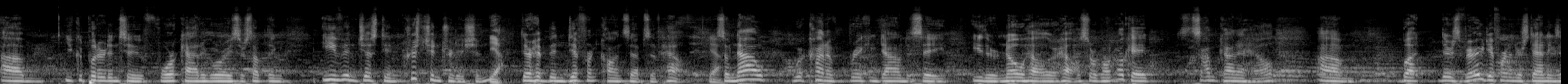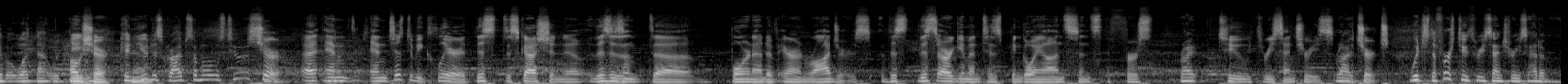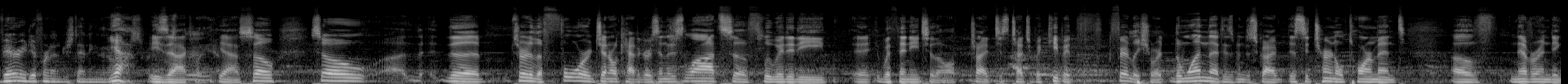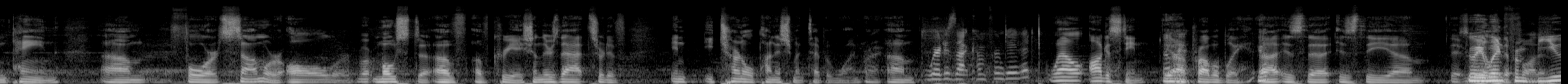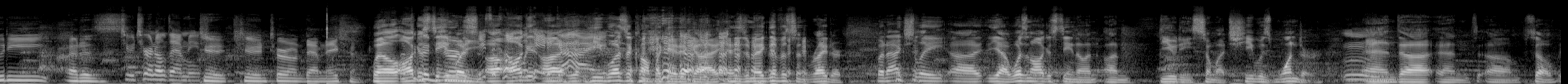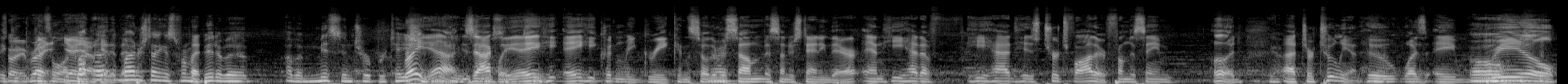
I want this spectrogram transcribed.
Um, you could put it into four categories or something. Even just in Christian tradition, Yeah. there have been different concepts of hell. Yeah. So now we're kind of breaking down to say either no hell or hell. So we're going, okay, some kind of hell. Um, but there's very different understandings about what that would be. Oh, sure. Can Yeah. you describe some of those to us? Sure, uh, and and just to be clear, this discussion, this isn't uh, born out of Aaron Rodgers. This this argument has been going on since the first Right. two three centuries of the church. Which the first two, three centuries had a very different understanding than Yeah, ours. exactly. Yeah. So, so uh, the, the sort of the four general categories, and there's lots of fluidity uh, within each of them. I'll try to just touch it, but keep it f- fairly short. The one that has been described, this eternal torment of never-ending pain. Um, for some or all or, or most of, of creation, there's that sort of in eternal punishment type of one. Right. Um, Where does that come from, David? well, Augustine, Yeah. uh, probably Yeah. uh, is the is the. Um, So really he went from father. beauty at his To eternal damnation. to, to eternal damnation. Well, That's Augustine journey. was He's a uh, Augu- guy. he was a complicated guy, and he's a magnificent writer. But actually, uh, yeah, it wasn't Augustine on, on beauty so much. He was wonder, Mm. and uh, and um, so it Sorry, gets right, a little yeah, But yeah. uh, my there. understanding is from a bit of a of a misinterpretation. Right. Yeah. he Exactly. A he, a he couldn't read Greek, and so there Right. was some misunderstanding there. And he had a f- he had his church father from the same hood, Yeah. uh, Tertullian, who was a Oh. real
